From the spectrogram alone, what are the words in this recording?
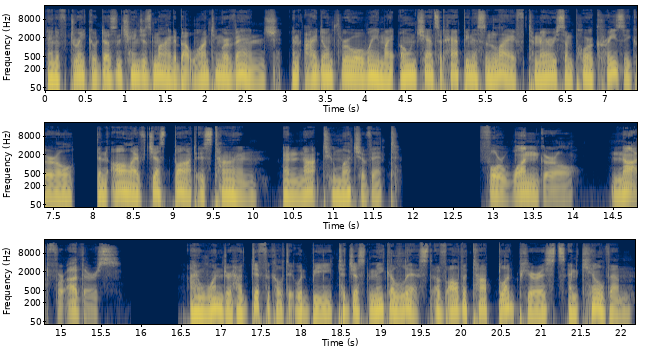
And if Draco doesn't change his mind about wanting revenge, and I don't throw away my own chance at happiness in life to marry some poor crazy girl, then all I've just bought is time, and not too much of it. For one girl, not for others. I wonder how difficult it would be to just make a list of all the top blood purists and kill them.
